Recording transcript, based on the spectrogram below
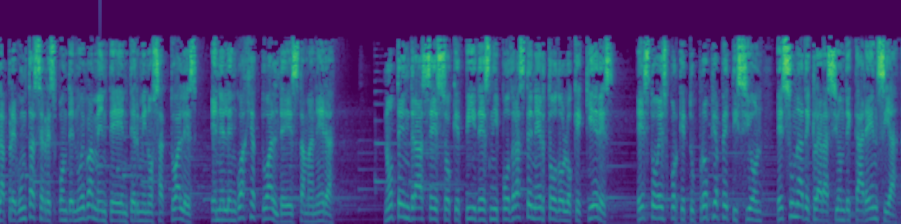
La pregunta se responde nuevamente en términos actuales, en el lenguaje actual de esta manera. No tendrás eso que pides ni podrás tener todo lo que quieres. Esto es porque tu propia petición es una declaración de carencia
